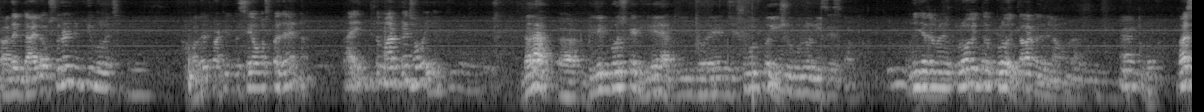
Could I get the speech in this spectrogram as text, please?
তাদের ডায়লগ শুনেন কি বলেছে আমাদের পার্টিতে সে অবস্থা যায় না তাই তো মার্কেট সবাই দাদা দিলীপ ঘোষকে ঘিরে এতদিন ধরে যে সমস্ত ইস্যুগুলো নিয়ে উনি যেটা মানে ক্লোজ তো ক্লোজ তালা মেরে দিলাম আমরা বাস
